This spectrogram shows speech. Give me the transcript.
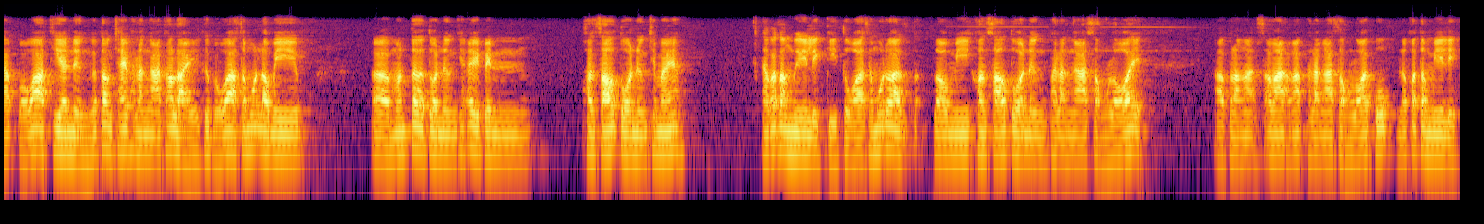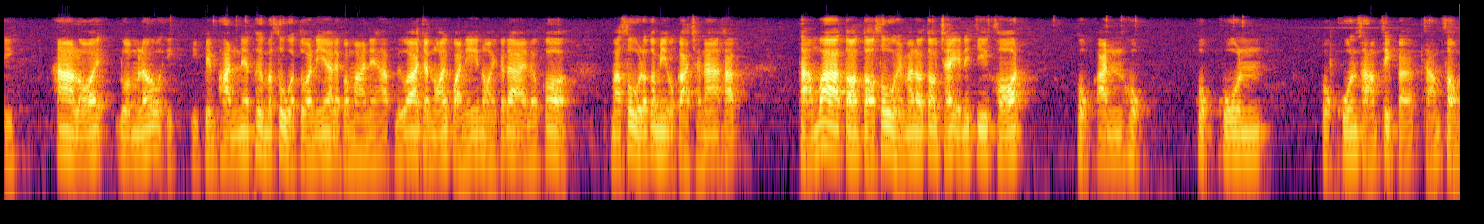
ครับบอกว่าเทียร์หนึ่งก็ต้องใช้พลังงานเท่าไหร่คือแบบว่าสมมติเรามีเอ่อมอนเตอร์ตัวหนึ่งเอ้ยเป็นคอนซัลท์ตัวหนึ่งใช่ไหมแล้วก็ต้องมีหลิกกี่ตัว สมมุติว่าเรามีคอนซัลท์ตัวหนึ่งพลังงาน200อ่าพลังงานพลังงาน200ปุ๊บแล้วก็ต้องมีหลิกอีก500รวมแล้วอีกอีกเป็นพันเนี่ยเพื่อมาสู้กับตัวนี้อะไรประมาณนี้ครับหรือว่าจะน้อยกว่านี้หน่อยก็ได้ แล้วก็มาสู้แล้วก็มีโอกาสชนะครับ ถามว่าตอนต่อสู้เห็นไหมเราต้องใช้ energy cost หกอันหกหกคูณ หกคูณสามสิบสามสอง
